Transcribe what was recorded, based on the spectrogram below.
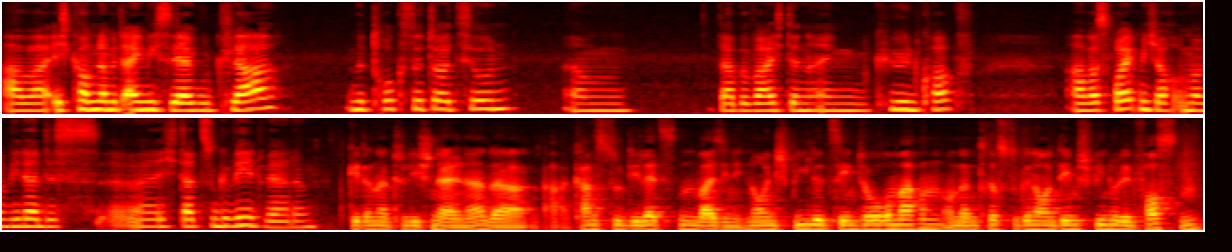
Aber ich komme damit eigentlich sehr gut klar mit Drucksituationen. Ähm, da bewahre ich dann einen kühlen Kopf. Aber es freut mich auch immer wieder, dass äh, ich dazu gewählt werde. Geht dann natürlich schnell, ne? Da kannst du die letzten, weiß ich nicht, neun Spiele, zehn Tore machen und dann triffst du genau in dem Spiel nur den Pfosten.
